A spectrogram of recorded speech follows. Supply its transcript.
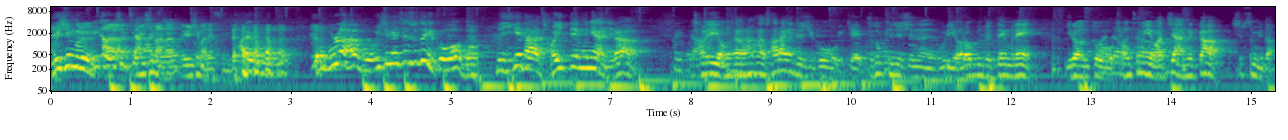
의심을 믿어. 의심치 아, 의심 안, 않았지. 의심 안 했습니다. 아이고 뭐 몰라 뭐 의심했을 수도 있고 뭐 근데 이게 다 저희 때문이 아니라 그러니까. 저희 영상을 항상 사랑해 주시고 이렇게 구독해 주시는 우리 여러분들 때문에 이런 또 맞아, 경품이 맞아. 왔지 않을까 싶습니다.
